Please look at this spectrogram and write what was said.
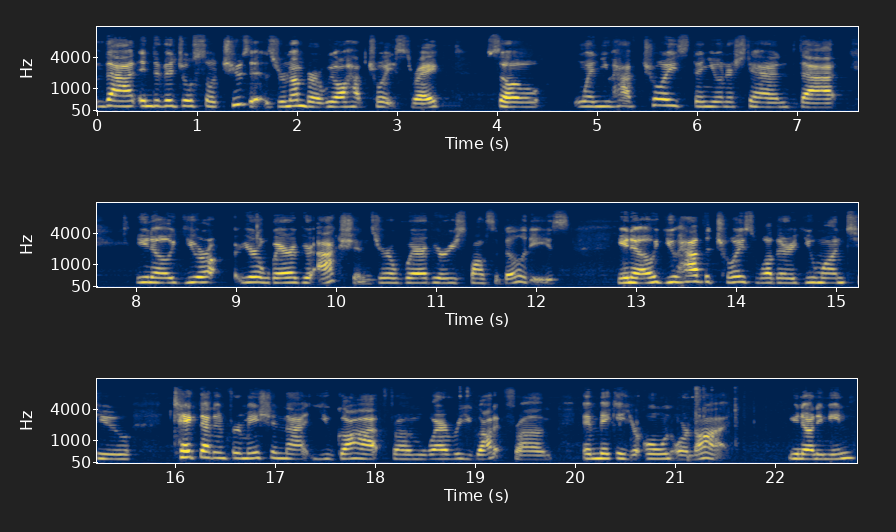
that individual so chooses remember we all have choice right? So when you have choice, then you understand that you know you're you're aware of your actions, you're aware of your responsibilities. You know, you have the choice whether you want to take that information that you got from wherever you got it from and make it your own or not. You know what I mean?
